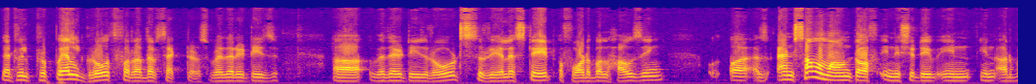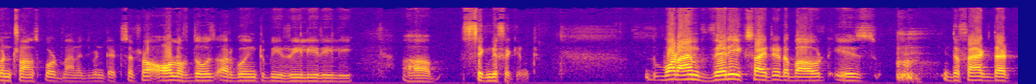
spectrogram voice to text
that will propel growth for other sectors, whether it is uh, whether it is roads, real estate, affordable housing, uh, and some amount of initiative in, in urban transport management, etc. All of those are going to be really, really uh, significant. What I'm very excited about is the fact that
